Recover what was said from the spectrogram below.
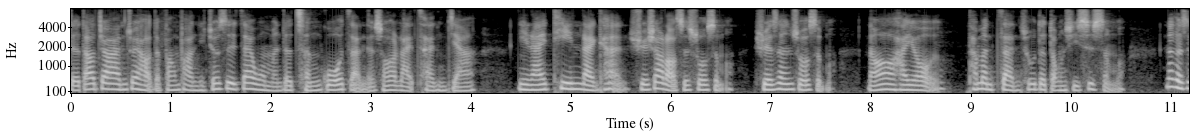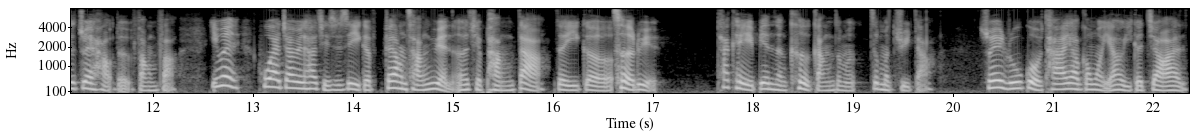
得到教案，最好的方法，你就是在我们的成果展的时候来参加，你来听来看学校老师说什么，学生说什么，然后还有他们展出的东西是什么，那个是最好的方法。因为户外教育它其实是一个非常长远而且庞大的一个策略，它可以变成课纲这么这么巨大，所以如果他要跟我要一个教案，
